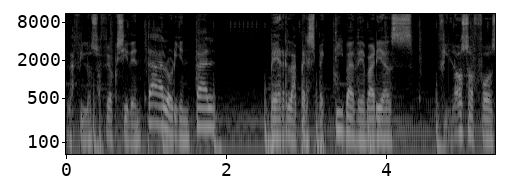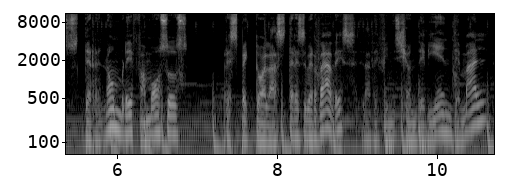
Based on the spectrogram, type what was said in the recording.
la filosofía occidental, oriental, ver la perspectiva de varios filósofos de renombre famosos respecto a las tres verdades, la definición de bien, de mal,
